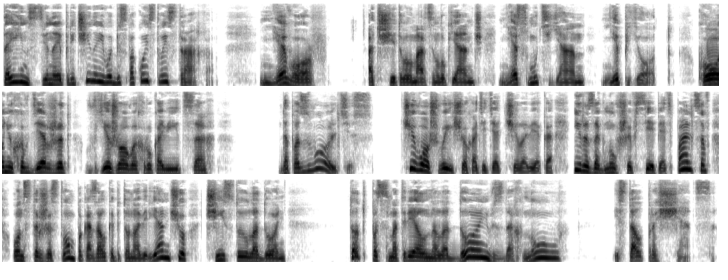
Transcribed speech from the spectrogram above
таинственная причина его беспокойства и страха. «Не вор», — отсчитывал Мартин Лукьянович, — «не смутьян, не пьет. Конюхов держит в ежовых рукавицах. Да позвольтесь, чего ж вы еще хотите от человека?» И, разогнувши все пять пальцев, он с торжеством показал капитану Аверьяновичу чистую ладонь. Тот посмотрел на ладонь, вздохнул и стал прощаться.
